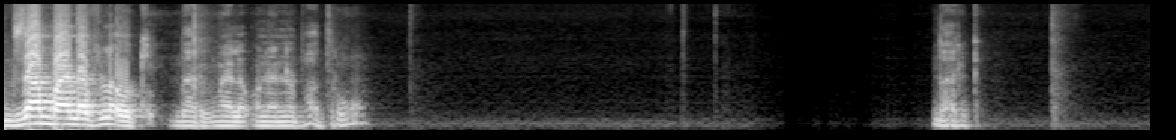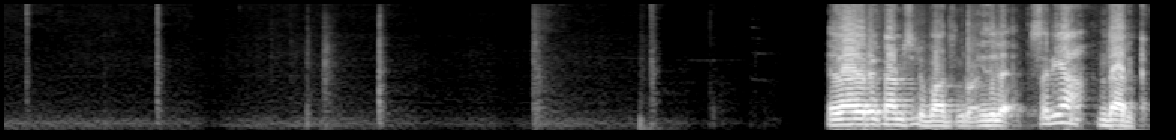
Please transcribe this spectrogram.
எக்ஸாம் பாயிண்ட் ஆஃப்ல ஓகே இந்த இருக்கு மேல ஒன்று என்ன பார்த்துருவோம் இந்த இருக்கு. ஏதாவது இருக்கான்னு சொல்லி பார்த்துக்கிறோம் இதுல சரியா? இந்த இருக்கு.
